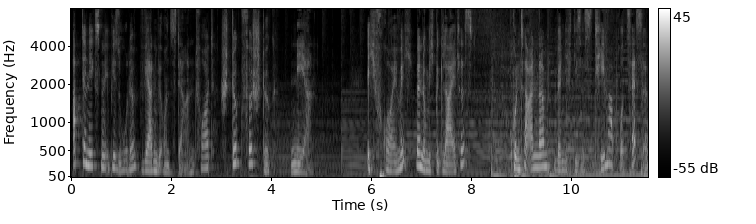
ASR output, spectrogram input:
Ab der nächsten Episode werden wir uns der Antwort Stück für Stück nähern. Ich freue mich, wenn du mich begleitest, unter anderem, wenn ich dieses Thema Prozesse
